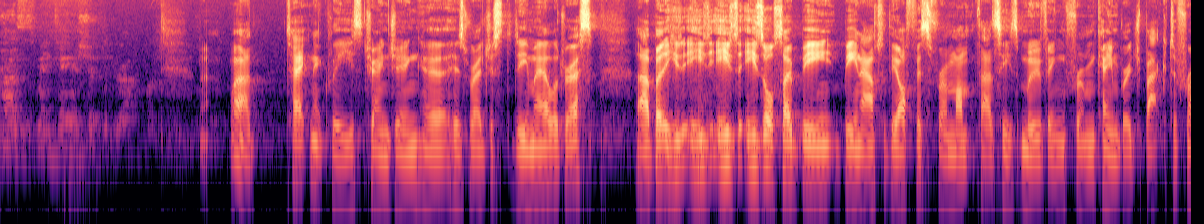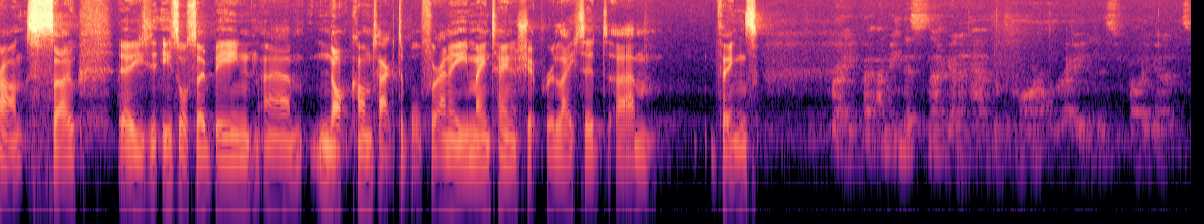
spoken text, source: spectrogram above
cause his maintainership to drop. well, technically he's changing uh, his registered email address. Uh, but he, he's, he's, also been, been out of the office for a month as he's moving from Cambridge back to France. So uh, he's, he's also been um, not contactable for any maintainership related um, things. Right, but I mean, this is not gonna happen tomorrow, right? This is probably gonna, it's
